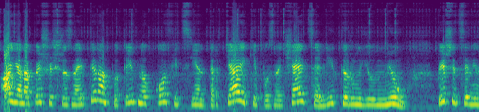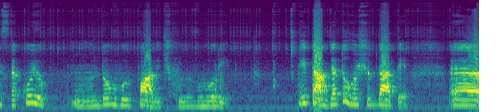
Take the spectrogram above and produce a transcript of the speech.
а я напишу, що знайти нам потрібно коефіцієнт тертя, який позначається літерою μ. Пишеться він з такою довгою паличкою вгорі. І так, для того, щоб дати е,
